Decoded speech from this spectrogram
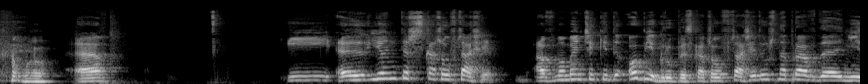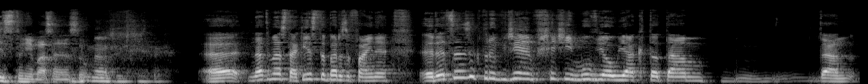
Wow. E, i, e, I oni też skaczą w czasie. A w momencie, kiedy obie grupy skaczą w czasie, to już naprawdę nic tu nie ma sensu. No, oczywiście tak. Natomiast tak, jest to bardzo fajne. Recenzje, które widziałem w sieci mówią, jak to tam ten,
